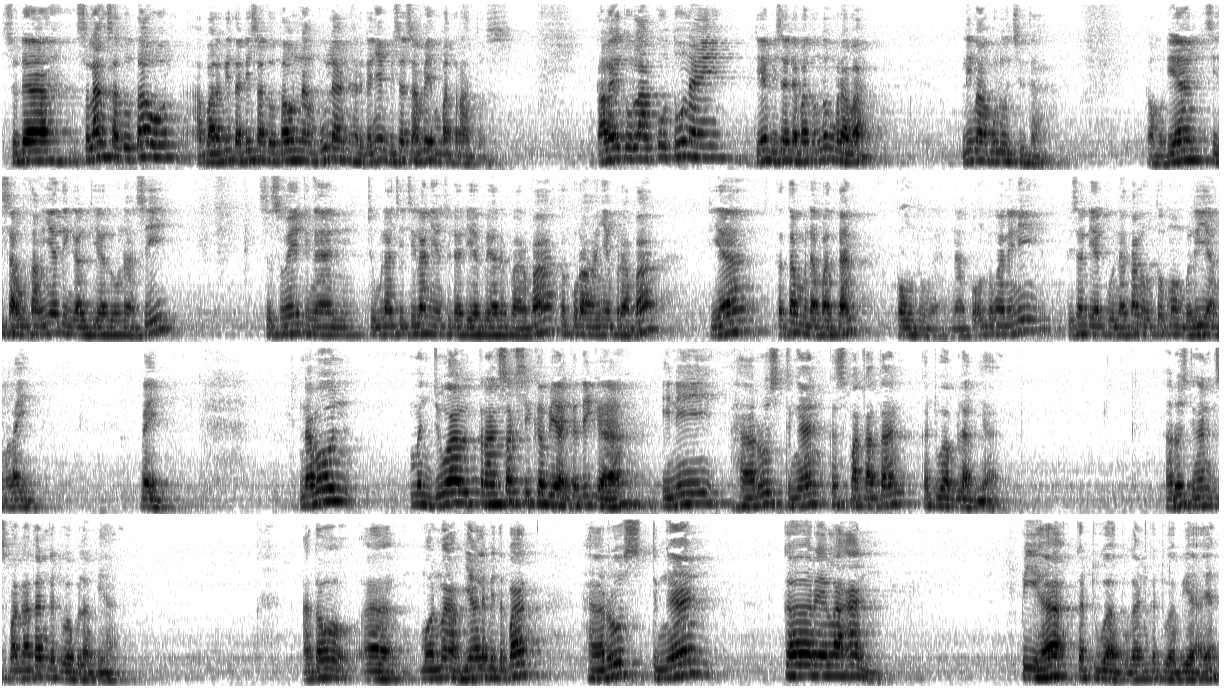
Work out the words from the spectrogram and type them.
sudah selang satu tahun apalagi tadi satu tahun enam bulan harganya bisa sampai 400 kalau itu laku tunai dia bisa dapat untung berapa? 50 juta. Kemudian sisa utangnya tinggal dia lunasi sesuai dengan jumlah cicilan yang sudah dia bayar berapa kekurangannya berapa dia tetap mendapatkan keuntungan. Nah keuntungan ini bisa dia gunakan untuk membeli yang lain Baik. Namun menjual transaksi ke pihak ketiga ini harus dengan kesepakatan kedua belah pihak. Harus dengan kesepakatan kedua belah pihak. Atau eh, mohon maaf yang lebih tepat harus dengan kerelaan pihak kedua bukan kedua pihak ya.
